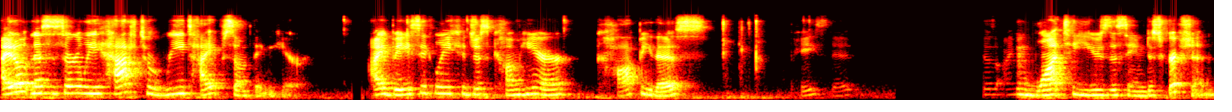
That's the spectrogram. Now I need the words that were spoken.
I don't necessarily have to retype something here. I basically could just come here, copy this, paste it, because I want to use the same description,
